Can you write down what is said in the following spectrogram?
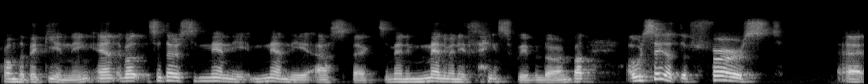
from the beginning. And but so there's many many aspects, many many many things we've learned. But I would say that the first uh,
